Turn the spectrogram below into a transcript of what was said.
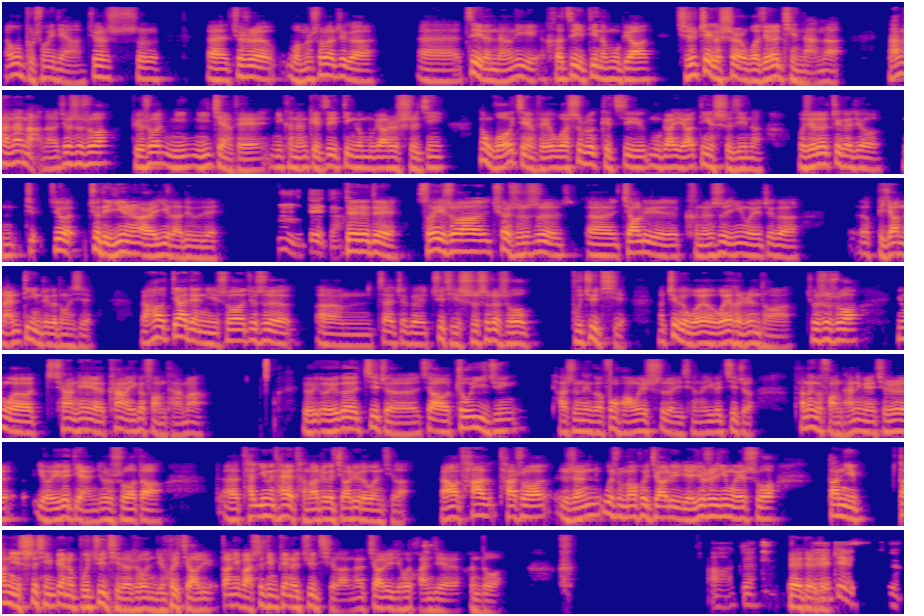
哎，我补充一点啊，就是。呃，就是我们说的这个，呃，自己的能力和自己定的目标，其实这个事儿我觉得挺难的。难难在哪呢？就是说，比如说你你减肥，你可能给自己定个目标是十斤，那我减肥，我是不是给自己目标也要定十斤呢？我觉得这个就，嗯，就就就得因人而异了，对不对？嗯，对的。对对对，所以说确实是，呃，焦虑可能是因为这个，呃，比较难定这个东西。然后第二点，你说就是。嗯，在这个具体实施的时候不具体，那这个我也我也很认同啊。就是说，因为我前两天也看了一个访谈嘛，有有一个记者叫周轶君，他是那个凤凰卫视的以前的一个记者，他那个访谈里面其实有一个点就是说到，呃，他因为他也谈到这个焦虑的问题了，然后他他说人为什么会焦虑，也就是因为说，当你当你事情变得不具体的时候，你就会焦虑；当你把事情变得具体了，那焦虑就会缓解很多。啊，对对对对，这个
